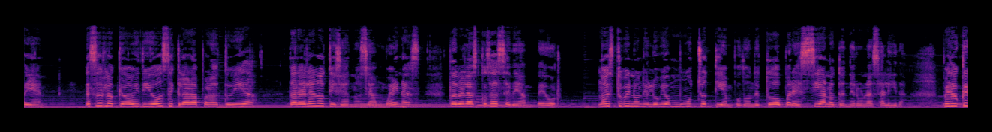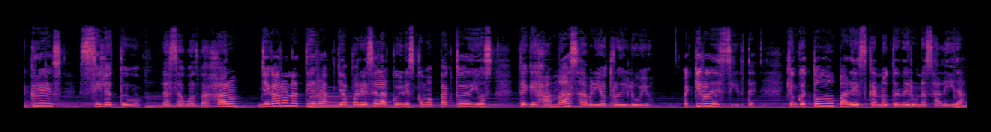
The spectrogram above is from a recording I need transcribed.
bien. Eso es lo que hoy Dios declara para tu vida. Tal vez las noticias no sean buenas, tal vez las cosas se vean peor. No estuve en un diluvio mucho tiempo donde todo parecía no tener una salida. Pero ¿qué crees? Sí la tuvo. Las aguas bajaron, llegaron a tierra y aparece el arco iris como pacto de Dios de que jamás habría otro diluvio. Hoy quiero decirte que aunque todo parezca no tener una salida,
